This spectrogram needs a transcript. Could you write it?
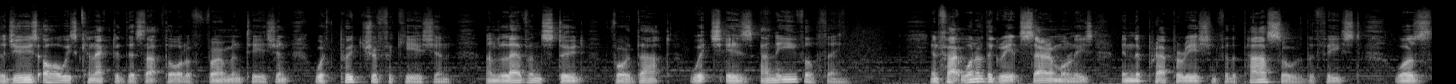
the Jews always connected this, that thought of fermentation, with putrefaction, and leaven stood for that which is an evil thing. In fact, one of the great ceremonies in the preparation for the Passover the feast was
